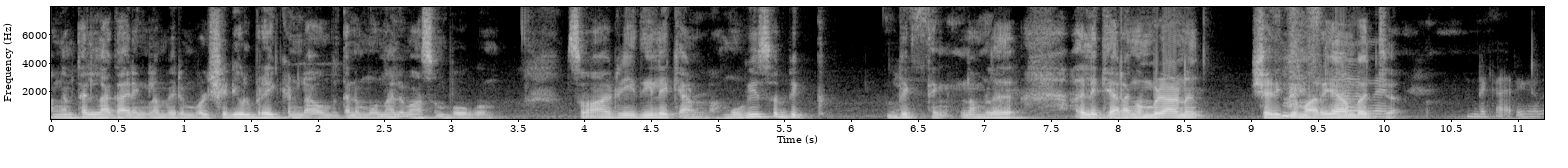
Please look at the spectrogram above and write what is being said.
അങ്ങനത്തെ എല്ലാ കാര്യങ്ങളും വരുമ്പോൾ ഷെഡ്യൂൾ ബ്രേക്ക് ഉണ്ടാകുമ്പോൾ തന്നെ മൂന്നാൽ മാസം പോകും. സോ ആ ഒരു രീതിയിലേക്കാണല്ലോ. Movies a big big thing നമ്മൾ അതിലേക്ക് ഇറങ്ങുമ്പോഴാണ് ശരിക്കും അറിയാൻ പറ്റുക. കാര്യങ്ങൾ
